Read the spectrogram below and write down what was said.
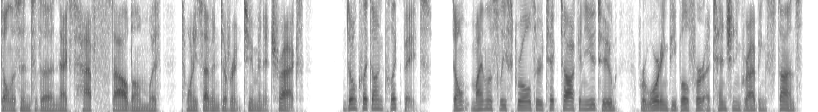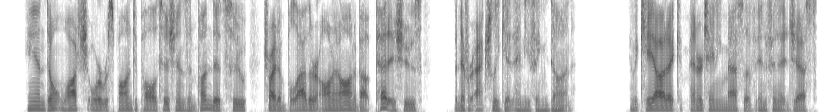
Don't listen to the next half album with 27 different two minute tracks. Don't click on clickbait. Don't mindlessly scroll through TikTok and YouTube, rewarding people for attention grabbing stunts. And don't watch or respond to politicians and pundits who try to blather on and on about pet issues, but never actually get anything done. In the chaotic, entertaining mess of Infinite Jest,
